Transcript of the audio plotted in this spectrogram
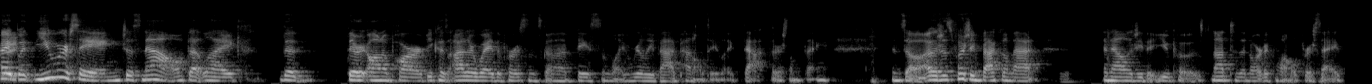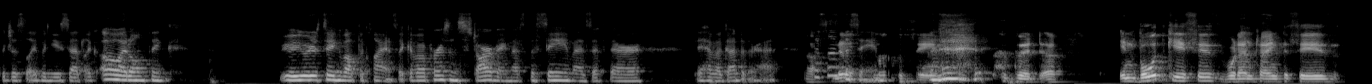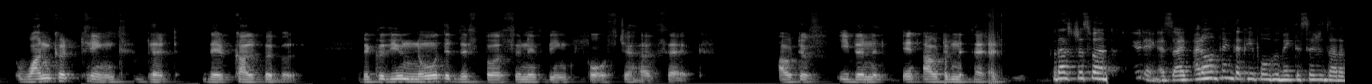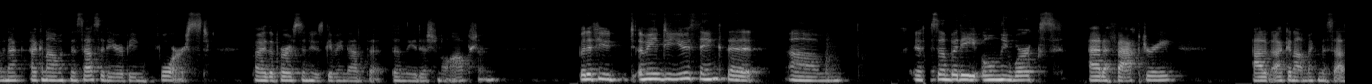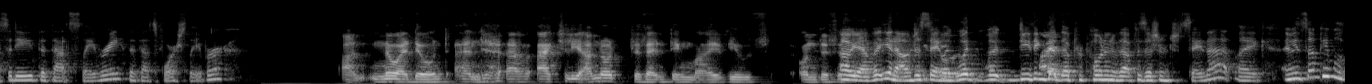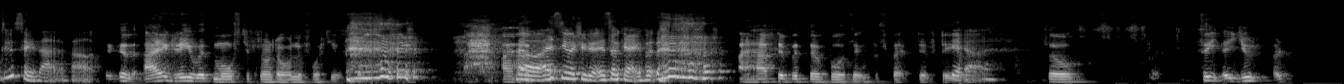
Right, right, but you were saying just now that like that they're on a par because either way the person's gonna face some like really bad penalty like death or something. And so I was just pushing back on that analogy that you posed, not to the Nordic model per se, but just like when you said like, oh, I don't think you were saying about the clients, like if a person's starving, that's the same as if they're they have a gun to their head. Uh, that's not no, the same. Not the same. but uh, in both cases, what I'm trying to say is one could think that they're culpable because you know that this person is being forced to have sex out of either out of necessity. But that's just what I'm disputing. Is I, I don't think that people who make decisions out of an economic necessity are being forced by the person who's giving that, then the additional option. But if you, I mean, do you think that um, if somebody only works at a factory out of economic necessity, that that's slavery, that that's forced labor? Uh, no, I don't. And uh, actually, I'm not presenting my views on this. Oh yeah, but you know, I'm just saying, like, what? But do you think I, that the proponent of that position should say that? Like, I mean, some people do say that about. Because I agree with most, if not all, of what you've said. I have, no, I see what you do. It's okay, but I have to put the opposing perspective to you. Yeah. So, so you,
